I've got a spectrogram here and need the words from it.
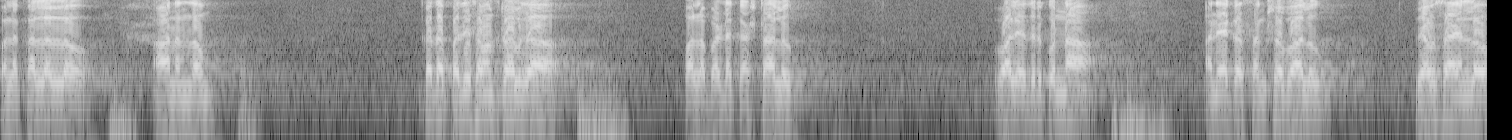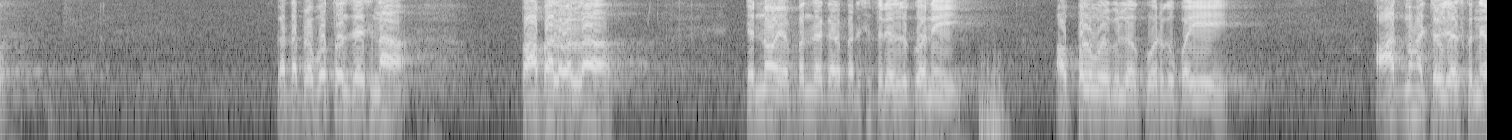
వాళ్ళ కళ్ళల్లో ఆనందం. గత పది సంవత్సరాలుగా వాళ్ళ పడ్డ కష్టాలు వాళ్ళు ఎదుర్కొన్న అనేక సంక్షోభాలు వ్యవసాయంలో గత ప్రభుత్వం చేసిన పాపాల వల్ల ఎన్నో ఇబ్బందికర పరిస్థితులు ఎదుర్కొని అప్పుల ఊబిలో కోరుకుపోయి ఆత్మహత్యలు చేసుకునే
